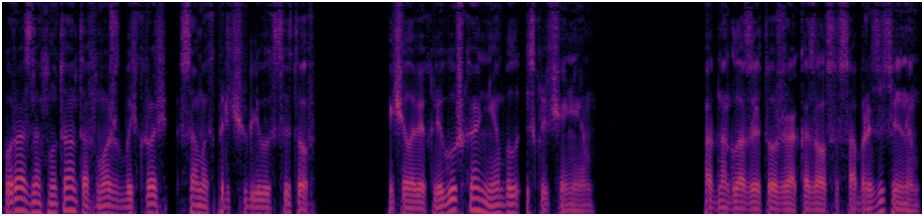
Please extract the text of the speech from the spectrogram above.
У разных мутантов может быть кровь самых причудливых цветов, и человек-лягушка не был исключением. Одноглазый тоже оказался сообразительным,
